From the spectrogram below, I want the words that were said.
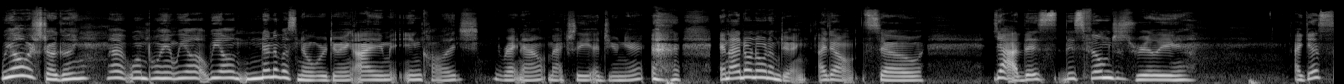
we all were struggling at one point. We all we all none of us know what we're doing. I'm in college right now. I'm actually a junior, and I don't know what I'm doing. I don't. So yeah, this this film just really I guess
